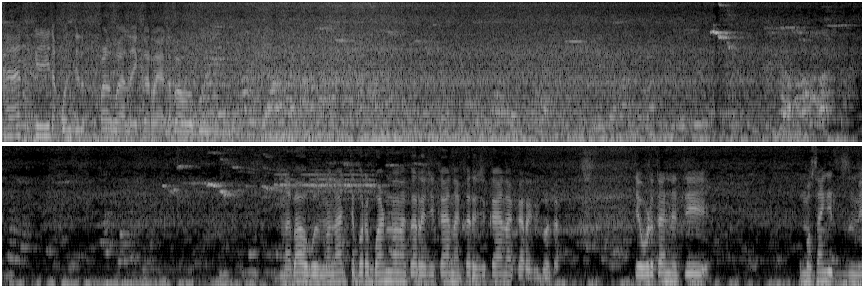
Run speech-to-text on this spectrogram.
हा टाकून तिला पळवायला करायला भाऊ बहिणी ना भाऊ बोल मला आमच्या बरं भांडणं ना करायची काय ना करायची काय ना करायची बघा. तेवढं त्यांना ते तुम्हाला सांगितलंच मी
